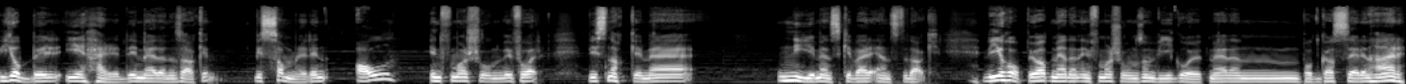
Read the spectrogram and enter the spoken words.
jobber iherdig med denne saken. Vi samler inn all informasjonen vi får. Vi snakker med nye mennesker hver eneste dag. Vi håper jo at med den informasjonen som vi går ut med i den podkastserien her,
